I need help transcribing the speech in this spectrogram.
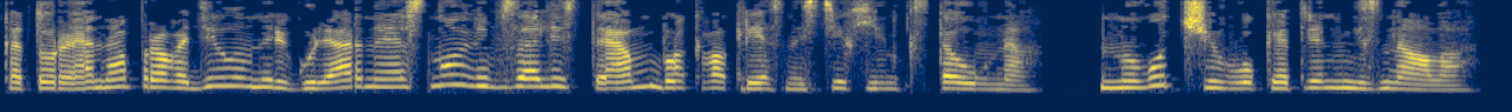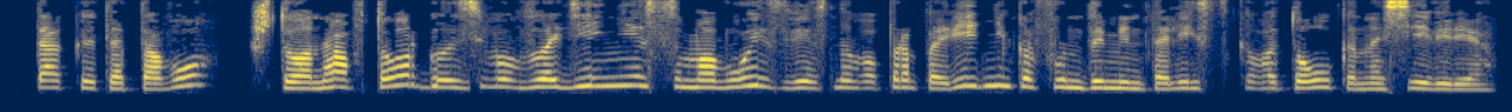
которые она проводила на регулярной основе в зале Стэмбак в окрестностях Йингстауна. Но вот чего Кэтрин не знала, так это того, что она вторглась во владение самого известного проповедника фундаменталистского толка на севере,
